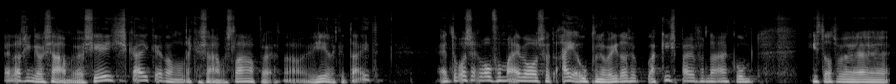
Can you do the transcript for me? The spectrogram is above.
En dan gingen we samen serietjes kijken en dan lekker samen slapen. Nou, een heerlijke tijd. En toen was echt wel voor mij wel een soort eye-opener. Weet je, dat is ook waar kiespijn vandaan komt. Is dat we,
